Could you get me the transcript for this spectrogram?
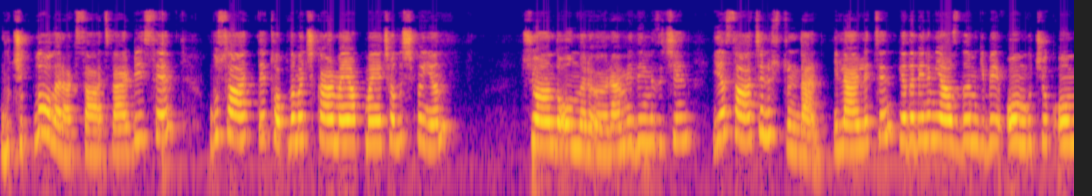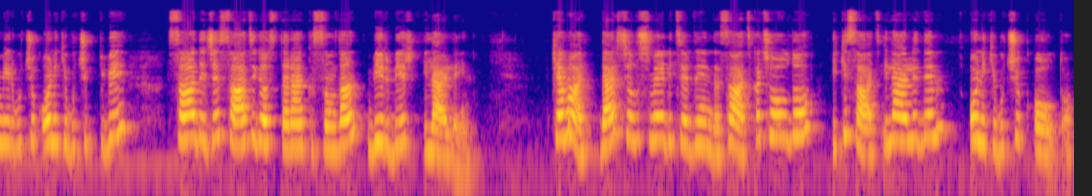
buçuklu olarak saat verdiyse bu saatte toplama çıkarma yapmaya çalışmayın. Şu anda onları öğrenmediğimiz için ya saatin üstünden ilerletin ya da benim yazdığım gibi 10.30, 11.30, 12.30 gibi sadece saati gösteren kısımdan bir bir ilerleyin. Kemal ders çalışmaya bitirdiğinde saat kaç oldu? 2 saat ilerledim. 12.30 oldu.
